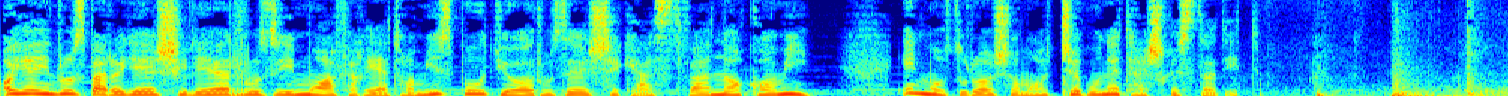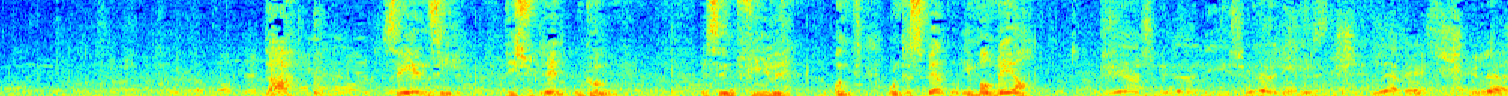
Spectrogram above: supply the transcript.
آیا این روز برای شیلر روزی موفقیت آمیز بود یا روز شکست و ناکامی؟ این موضوع را شما چگونه تشخیص دادید؟ Da, sehen Sie, die Studenten kommen. Es sind viele und, und es werden immer mehr. Der Schiller liest, Schiller liest. Schiller, wer ist Schiller?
